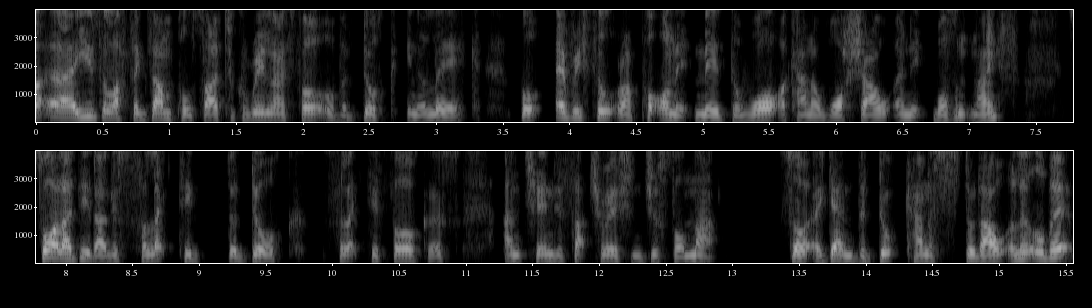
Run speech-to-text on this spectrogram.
I used the last example, so I took a really nice photo of a duck in a lake, but every filter I put on it made the water kind of wash out and it wasn't nice. So all I did, I just selected the duck, selected focus, and changed the saturation just on that. So again, the duck kind of stood out a little bit,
